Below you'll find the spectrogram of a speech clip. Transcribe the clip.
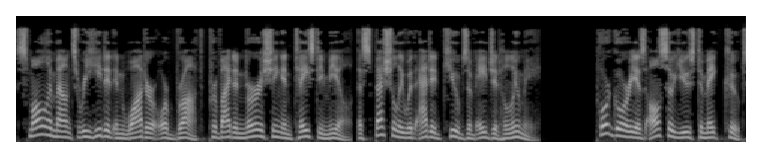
Small amounts reheated in water or broth provide a nourishing and tasty meal, especially with added cubes of aged halloumi. Pourgori is also used to make koups,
